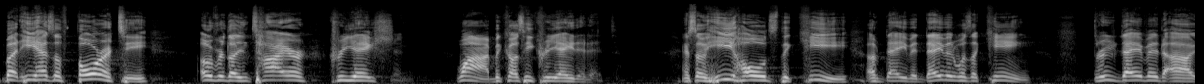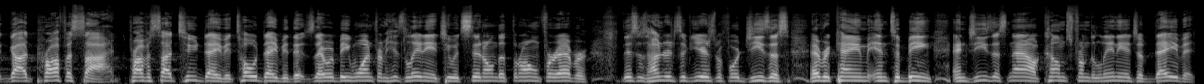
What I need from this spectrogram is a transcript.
but he has authority over the entire creation. Why? Because he created it. And so he holds the key of David. David was a king. Through David, uh, God prophesied, prophesied to David, told David that there would be one from his lineage who would sit on the throne forever. This is hundreds of years before Jesus ever came into being. And Jesus now comes from the lineage of David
